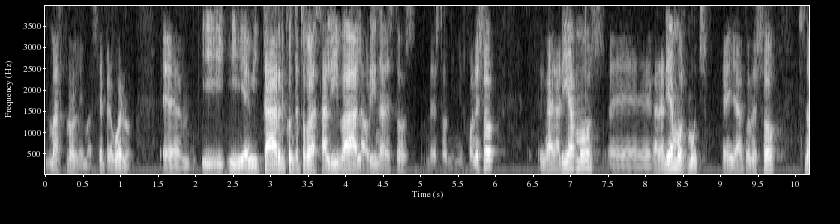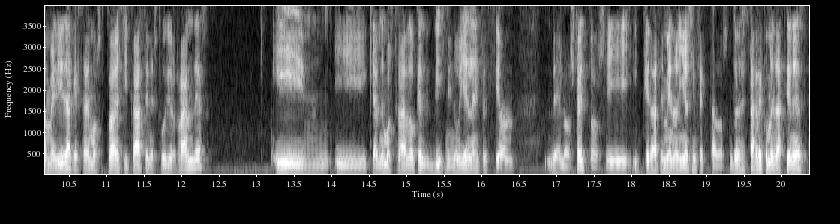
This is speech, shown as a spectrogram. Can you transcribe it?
más problemas, ¿eh? pero bueno, eh, y, evitar el contacto con la saliva, la orina de estos, de estos niños. Con eso ganaríamos, eh, ganaríamos mucho. Ya con eso es una medida que se ha demostrado eficaz en estudios grandes y, que han demostrado que disminuye la infección de los fetos y, y que nacen menos niños infectados. Entonces, estas recomendaciones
